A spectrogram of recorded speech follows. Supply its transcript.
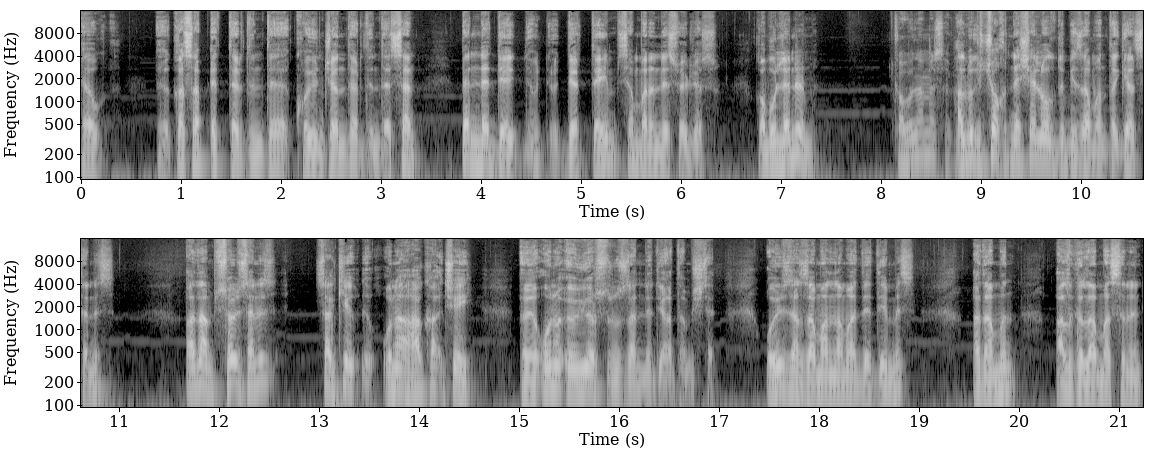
Ya e, kasap et derdinde, koyun can derdinde sen ben ne de, dertteyim sen bana ne söylüyorsun? Kabullenir mi? Kabullenmez tabii. Halbuki çok neşeli olduğu bir zamanda gelseniz adam sövseniz sanki ona haka, şey e, onu övüyorsunuz zannediyor adam işte. O yüzden zamanlama dediğimiz adamın algılamasının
